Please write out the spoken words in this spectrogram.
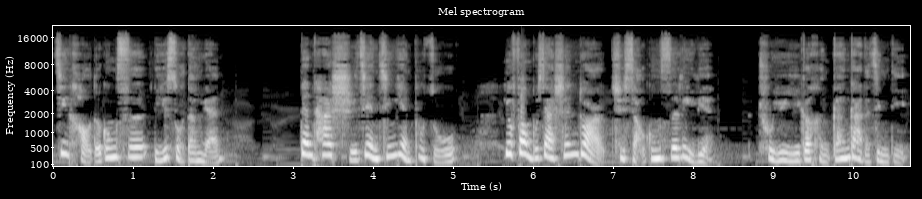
进好的公司理所当然。但他实践经验不足，又放不下身段去小公司历练，处于一个很尴尬的境地，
